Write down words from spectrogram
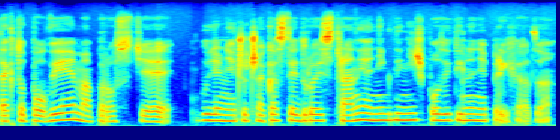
tak to poviem a proste budem niečo čakať z tej druhej strany a nikdy nič pozitívne neprichádza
